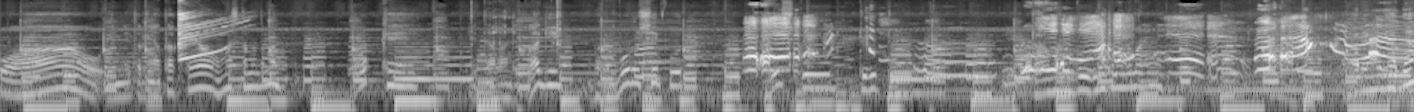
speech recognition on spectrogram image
wow ini ternyata keong mas teman-teman. Oke kita lanjut lagi. Berburu siput. Teman-teman ini. Yang melihatnya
